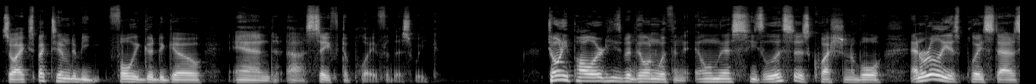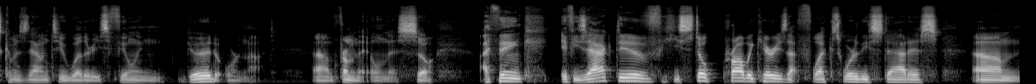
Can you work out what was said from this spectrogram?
So I expect him to be fully good to go and uh, safe to play for this week. Tony Pollard, he's been dealing with an illness. He's listed as questionable, and really his play status comes down to whether he's feeling good or not um, from the illness. So I think if he's active, he still probably carries that flex worthy status. Um,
